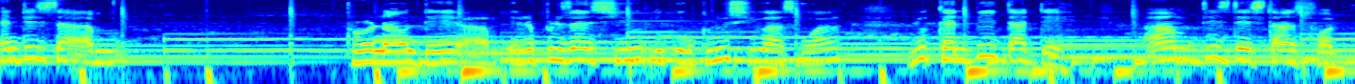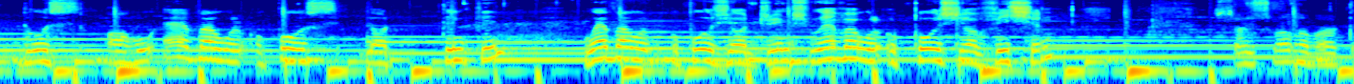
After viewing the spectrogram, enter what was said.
And this um, pronoun day um, it represents you it includes you as well. You can be that day um, this day stands for those or whoever will oppose your thinking whoever will oppose your dreams whoever will oppose your vision. So it's all about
